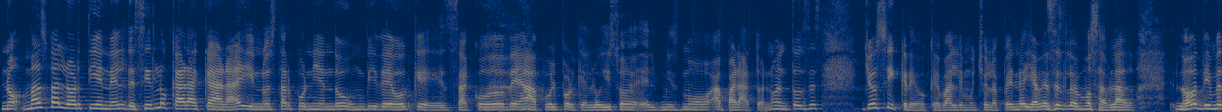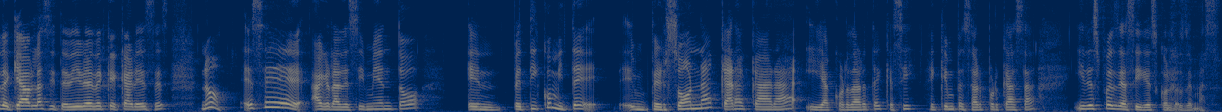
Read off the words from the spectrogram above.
No, más valor tiene el decirlo cara a cara y no estar poniendo un video que sacó de Apple porque lo hizo el mismo aparato, ¿no? Entonces, yo sí creo que vale mucho la pena y a veces lo hemos hablado, ¿no? Dime de qué hablas y te diré de qué careces. No, ese agradecimiento en petit comité, en persona, cara a cara y acordarte que sí, hay que empezar por casa y después ya sigues con los demás.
